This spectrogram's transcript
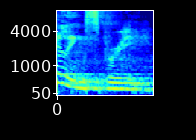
Killing spree.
